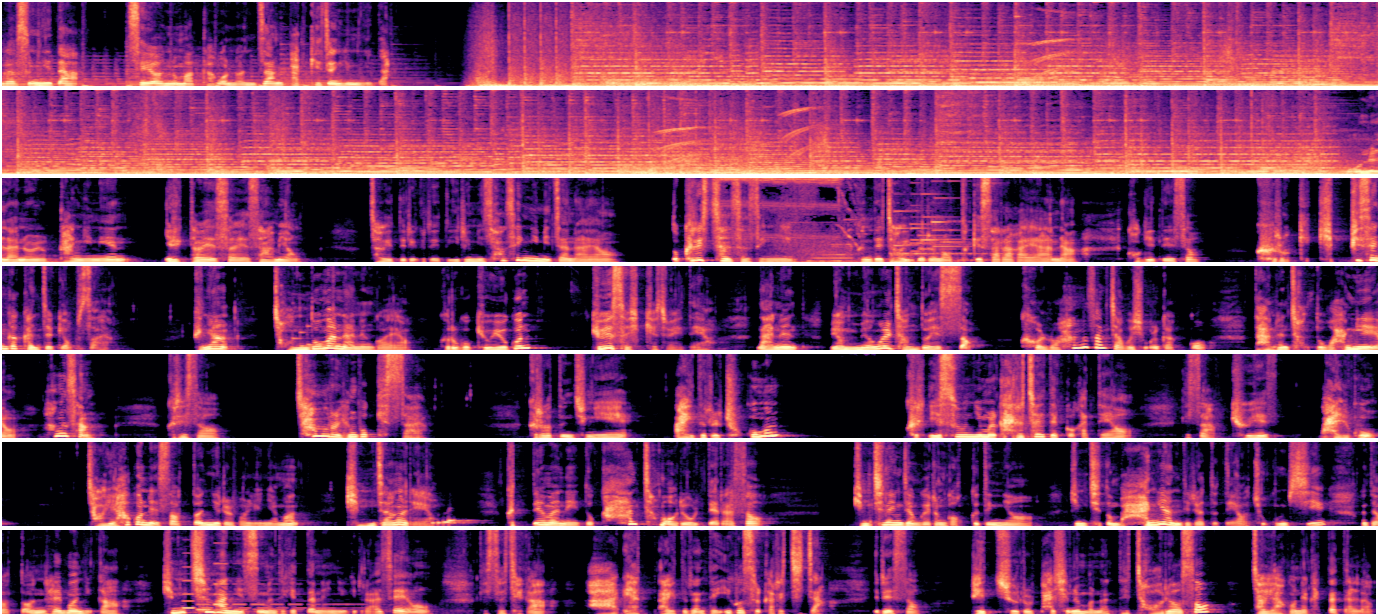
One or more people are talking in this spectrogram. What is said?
반갑습니다. 세연 음악학원 원장 박혜정입니다. 사명. 저희들이 그래도 이름이 선생님이잖아요. 또 크리스찬 선생님. 근데 저희들은 어떻게 살아가야 하나 거기에 대해서 그렇게 깊이 생각한 적이 없어요. 그냥 전도만 하는 거예요. 그리고 교육은 교회에서 시켜줘야 돼요. 나는 몇 명을 전도했어. 그걸로 항상 자부심을 갖고 나는 전도 왕이에요. 항상. 그래서 참으로 행복했어요. 그러던 중에 아이들을 조금은 그 예수님을 가르쳐야 될 것 같아요. 그래서 교회 말고 저희 학원에서 어떤 일을 벌리냐면 김장을 해요. 그때만 해도 한참 어려울 때라서 김치냉장고 이런 거 없거든요. 김치도 많이 안 드려도 돼요. 조금씩. 근데 어떤 할머니가 김치만 있으면 되겠다는 얘기를 하세요. 그래서 제가 아, 아이들한테 이것을 가르치자. 이래서 배추를 파시는 분한테 절여서 저희 학원에 갖다 달라고.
